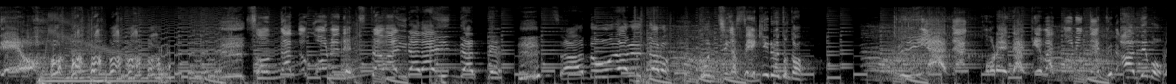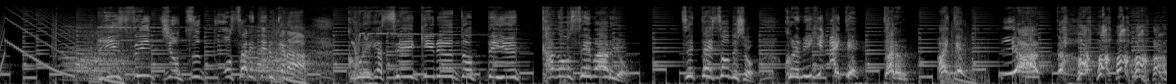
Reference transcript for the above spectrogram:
でよ そんなところで伝はいらないんだってさあどうなるんだろうこっちが正規ルートかいやだこれだけは取りたくないあでも E スイッチをずっと押されてるからこれが正規ルートっていう可能性もあるよ絶対そうでしょ。これ右相手頼む。相手やったー。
